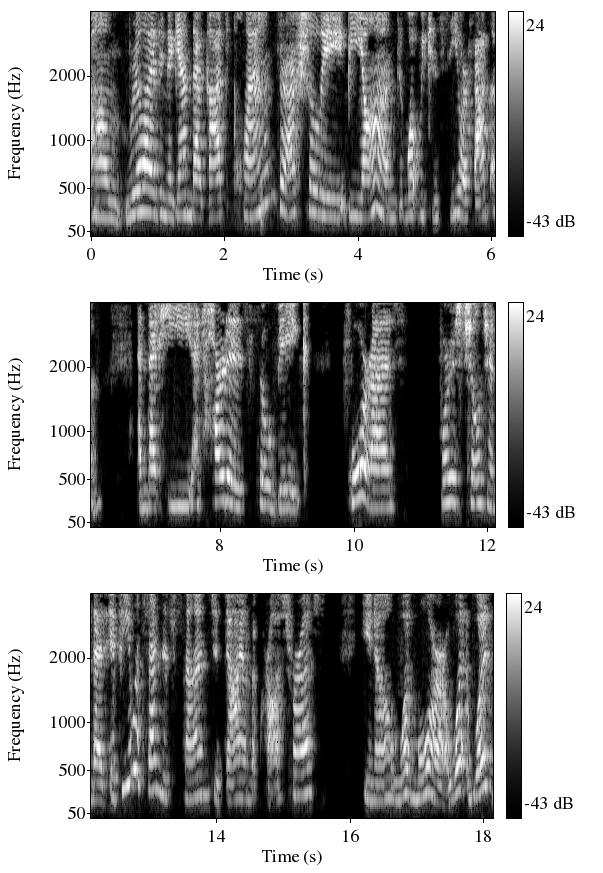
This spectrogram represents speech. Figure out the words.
um, realizing again that God's plans are actually beyond what we can see or fathom, and that He His heart is so big for us, for His children, that if He would send His Son to die on the cross for us, you know, what more? What what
